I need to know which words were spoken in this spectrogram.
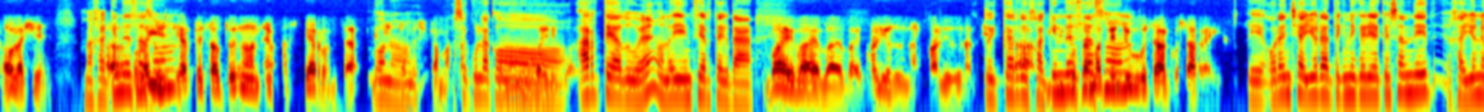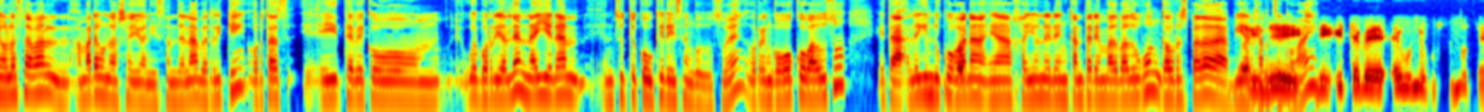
Hola, xe. Ba, jakin Olaien dezazun, zeharte zautu nion em, azpiarron, eta bueno, sekulako artea du, eh? Ola jentziertek da. Bai, bai, bai, bai, balio dunak, balio dunak. Ricardo, Eta, jakin dezazun- dugu betalako zarrei. E, orain jora teknikariak esan dit, jaione olazabal amarauna saioan izan dela berriki, hortaz EITB-ko web horrialdean nahi eran entzuteko aukera izango duzu, eh? Horren gogoko baduzu, eta aleginduko Ba- gara ea jaioneren kantaren bat badugun, gaur espada bihar Bai, jartzeko, ni, bai? Ni ITB egun ikusten dute,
